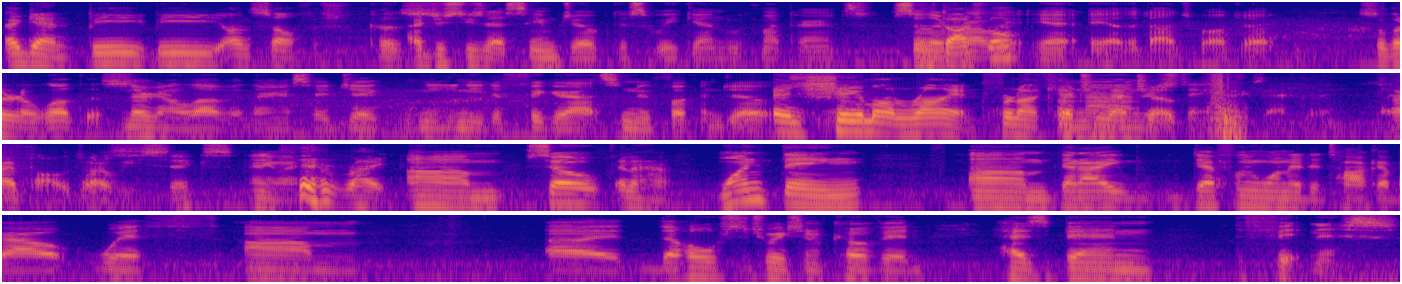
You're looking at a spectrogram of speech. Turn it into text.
again, be be unselfish because I just used that same joke this weekend with my parents. So they're dodgeball? probably yeah, yeah, the dodgeball joke. so they're gonna love this. They're gonna love it. They're gonna say, Jake, you need to figure out some new fucking jokes. And shame on Ryan for not for catching not that joke. Exactly. I apologize. What are we six? Anyway, right, um, so and a half. one thing um, that I definitely wanted to talk about with um, uh, the whole situation of COVID has been the fitness.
